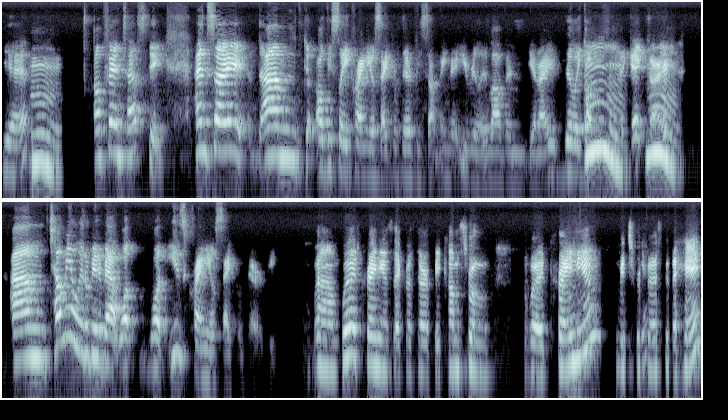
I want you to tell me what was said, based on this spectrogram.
Yeah. Mm. Oh, fantastic! And so, um, obviously, craniosacral therapy is something that you really love, and you know, really got mm. from the get go. Mm. Um, tell me a little bit about what what is craniosacral therapy. Um, word craniosacral therapy comes from the word cranium, which refers to the head,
